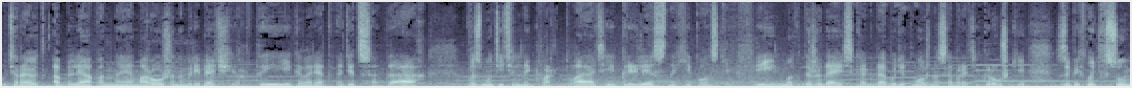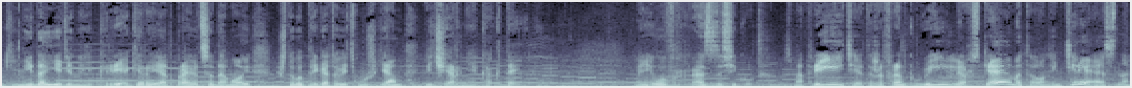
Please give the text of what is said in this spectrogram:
утирают обляпанные мороженым ребячьи рты говорят о детсадах, возмутительной квартплате и прелестных японских фильмах, дожидаясь, когда будет можно собрать игрушки, запихнуть в сумки недоеденные крекеры и отправиться домой, чтобы приготовить мужьям вечерние коктейли. Они его в раз засекут. Смотрите, это же Фрэнк Уиллер, с кем это он? Интересно.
